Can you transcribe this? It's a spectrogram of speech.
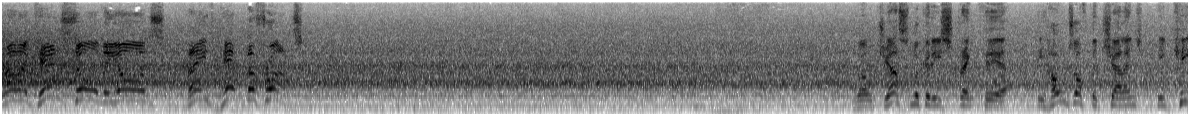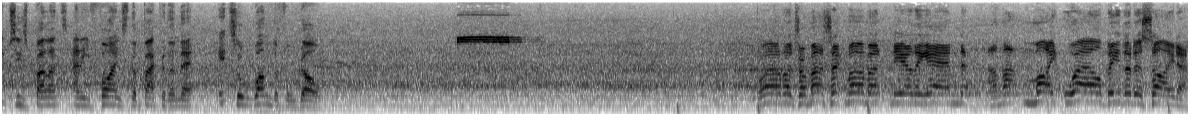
Well, against all the odds, they've hit the front. Well, just look at his strength here. He holds off the challenge, he keeps his balance, and he finds the back of the net. It's a wonderful goal. Well, a dramatic moment near the end, and that might well be the decider.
